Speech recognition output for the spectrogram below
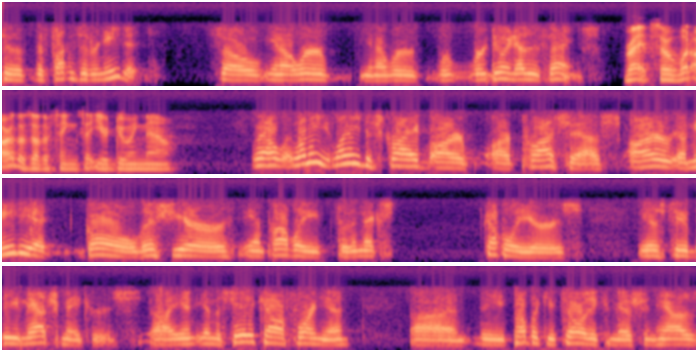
to the funds that are needed. So you know we're you know we're we're, we're doing other things. Right. So what are those other things that you're doing now? Well, let me let me describe our our process. Our immediate goal this year and probably for the next couple of years is to be matchmakers. Uh, in in the state of California, uh, the Public Utility Commission has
